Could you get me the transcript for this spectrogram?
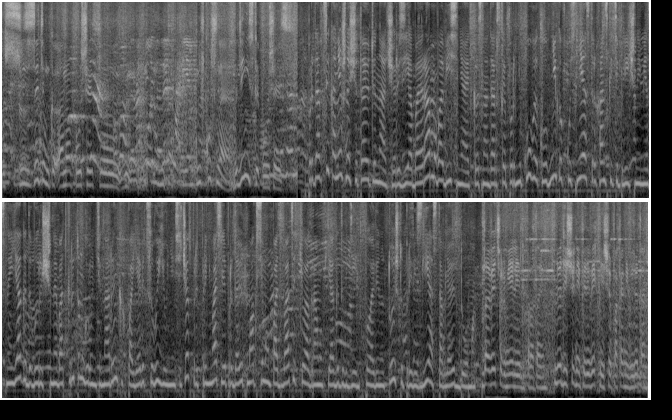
в связи с этим она получается невкусная, водянистая получается. Продавцы, конечно, считают иначе. Разия Байрамова объясняет, краснодарская парниковая клубника вкуснее астраханской тепличной. Местные ягоды, выращенные в открытом грунте на рынках, появятся в июне. Сейчас предприниматели продают максимум по 20 килограммов ягоды в день. Половину той, что привезли, оставляют дома. До вечера еле-еле продаем. Люди еще не привыкли, еще пока не берут. Они.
